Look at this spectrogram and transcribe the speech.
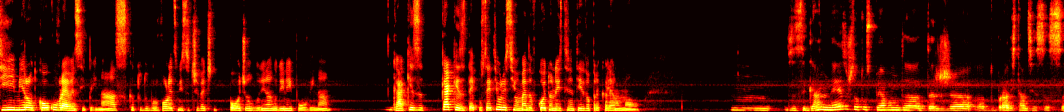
ти, Мира, от колко време си при нас? Като доброволец, мисля, че вече повече от година, година и половина. Как е за, как е за теб? Усетил ли си момента, в който наистина ти идва прекалено много? За сега не, защото успявам да държа добра дистанция с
